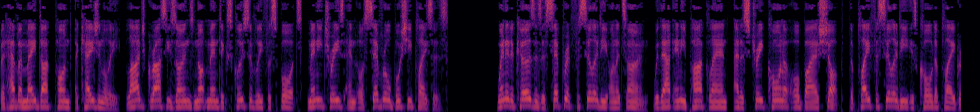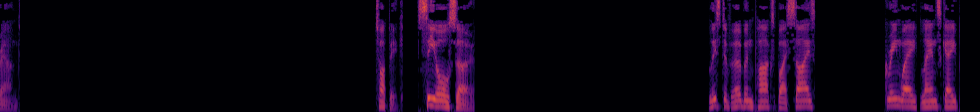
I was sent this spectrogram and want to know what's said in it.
but have a duck pond occasionally, large grassy zones not meant exclusively for sports, many trees and or several bushy places. When it occurs as a separate facility on its own, without any park land, at a street corner or by a shop, the play facility is called a playground. Topic. See also. List of urban parks by size. Greenway landscape.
